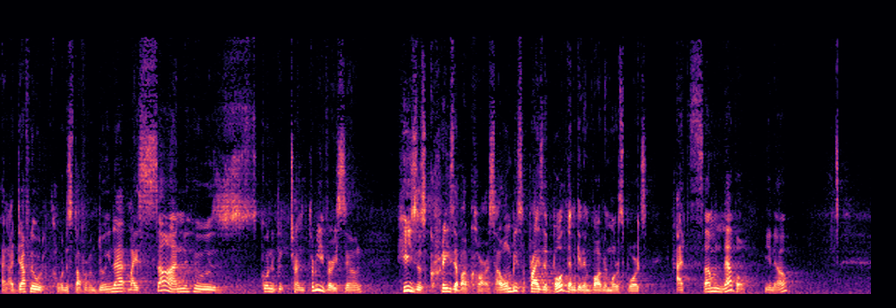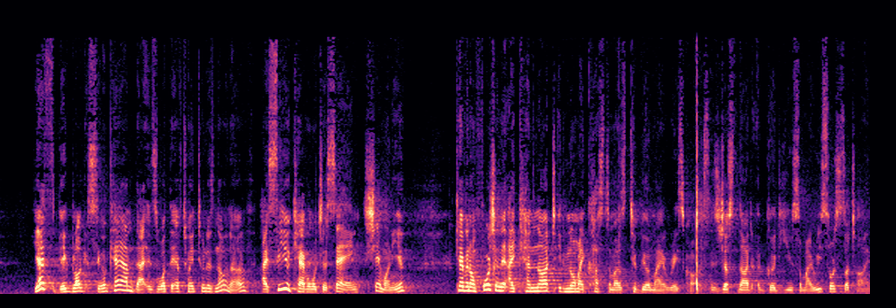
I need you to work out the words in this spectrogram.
and I definitely would, I wouldn't stop her from doing that. My son, who's going to be, turn three very soon, he's just crazy about cars. I won't be surprised if both of them get involved in motorsports at some level, you know? Yes, big block single cam, that is what the F-22 is known of. I see you, Kevin, what you're saying. Shame on you. Kevin, unfortunately, I cannot ignore my customers to build my race cars. It's just not a good use of my resources or time.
